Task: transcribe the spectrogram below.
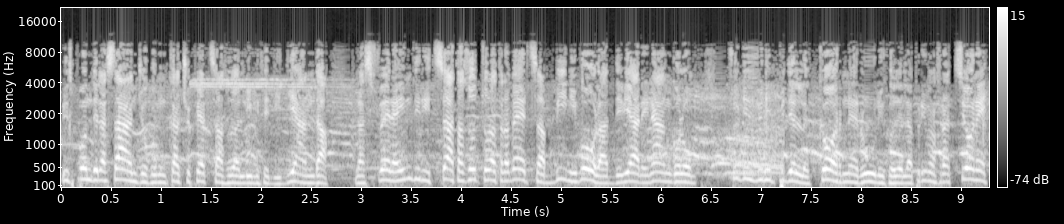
Risponde la Sangio con un calcio piazzato dal limite di Dianda. La sfera è indirizzata sotto la traversa, Bini vola a deviare in angolo. Sugli sviluppi del corner unico della prima frazione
